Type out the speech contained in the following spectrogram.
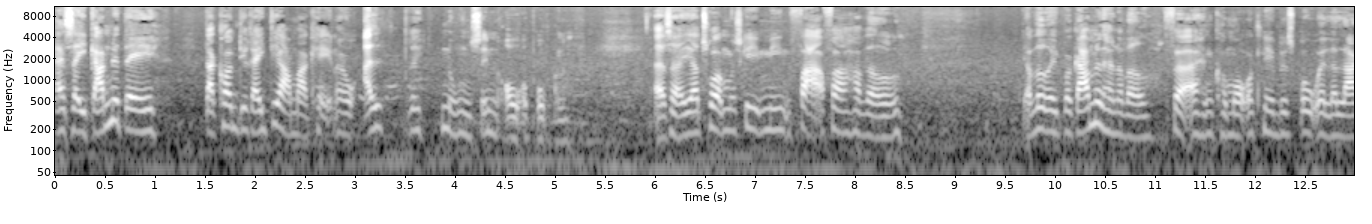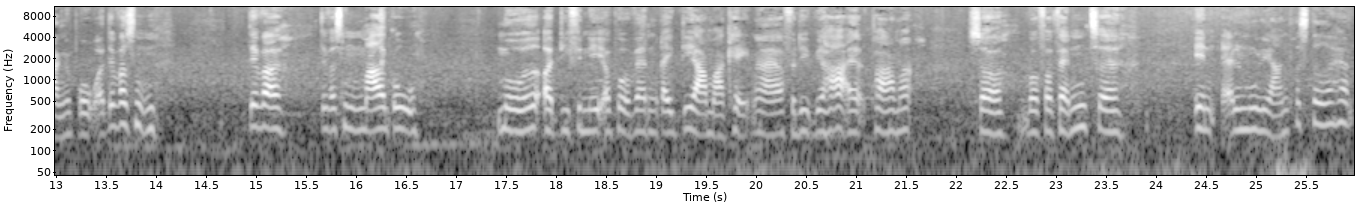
Altså i gamle dage, der kom de rigtige amerikanere jo aldrig nogensinde over broerne. Altså jeg tror måske min farfar har været, jeg ved ikke hvor gammel han har været, før han kom over Knæbelsbro eller Langebro. Og det var sådan, det var, det var sådan en meget god måde at definere på, hvad den rigtige amerikaner er, fordi vi har alt på Amager. Så hvorfor fanden tage ind alle mulige andre steder hen?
